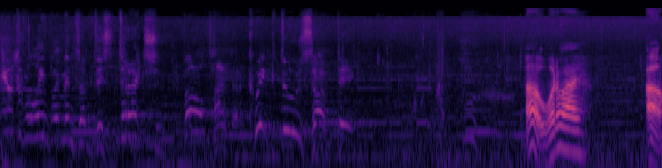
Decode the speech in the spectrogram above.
beautiful implements of destruction. Vault quick do something. Oh, what do I... Oh.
